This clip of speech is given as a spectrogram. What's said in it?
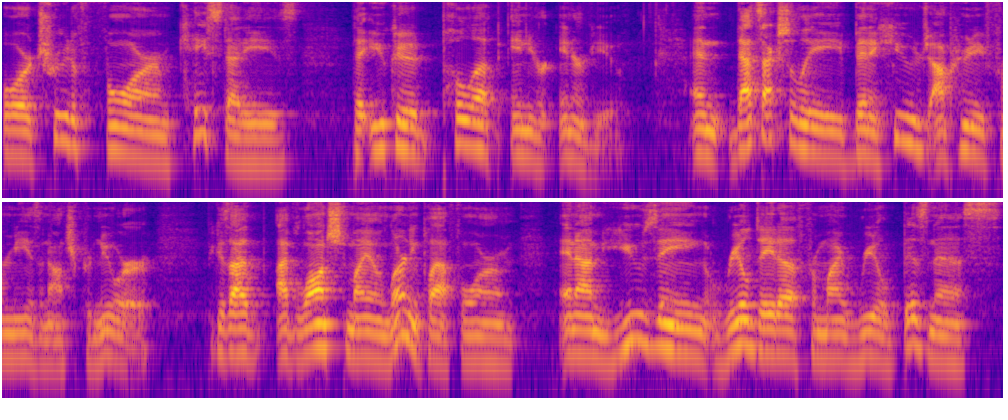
or true to form case studies that you could pull up in your interview. And that's actually been a huge opportunity for me as an entrepreneur because I've, I've launched my own learning platform and I'm using real data from my real business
